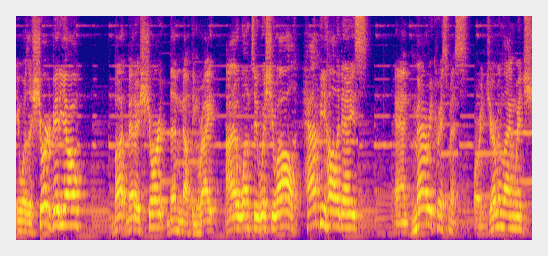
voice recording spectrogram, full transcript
It was a short video, but better short than nothing, right? I want to wish you all happy holidays and Merry Christmas, or in German language,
